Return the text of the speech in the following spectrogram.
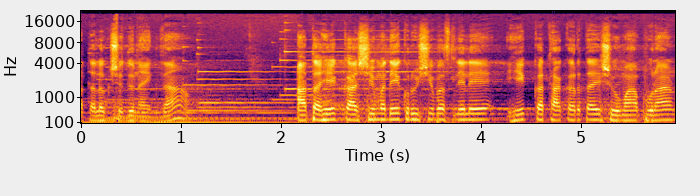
आता लक्ष देऊन एकदा. आता हे काशीमध्ये एक ऋषी बसलेले हे कथा करताय शिवमहापुराण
